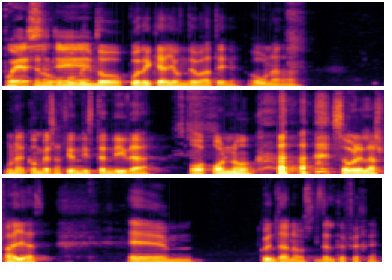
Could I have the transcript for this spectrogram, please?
Pues. En algún eh, momento puede que haya un debate o una, una conversación distendida o, o no sobre las fallas. Em, cuéntanos del TFG.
